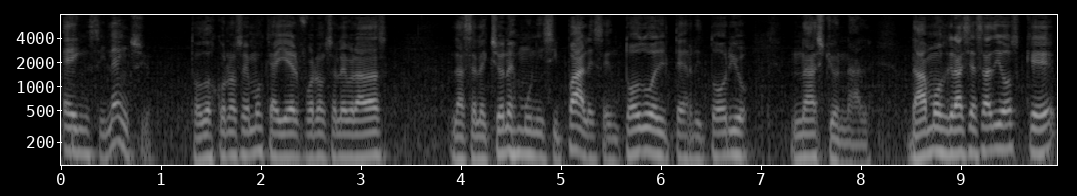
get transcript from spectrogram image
en silencio. Todos conocemos que ayer fueron celebradas las elecciones municipales en todo el territorio nacional. Damos gracias a Dios que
